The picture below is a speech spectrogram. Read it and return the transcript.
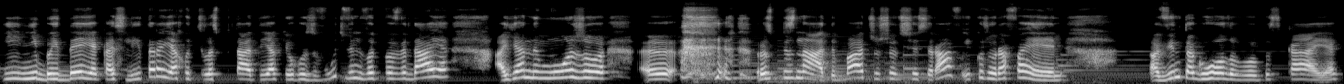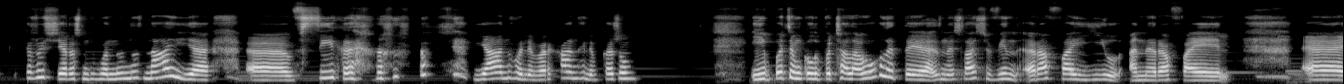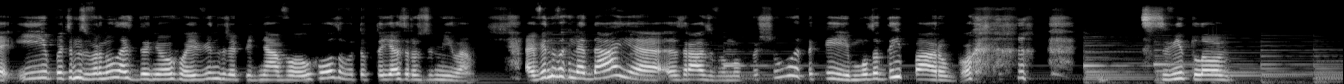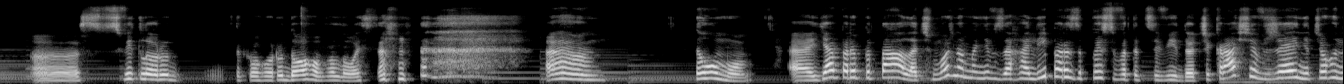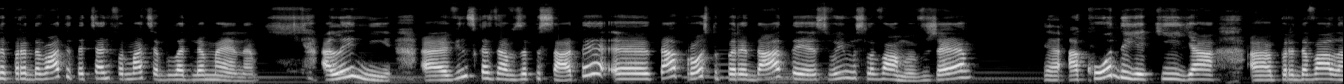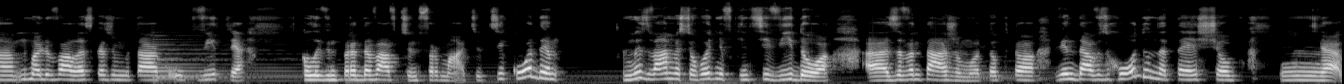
і ніби йде якась літера. Я хотіла спитати, як його звуть. Він відповідає, а я не можу е, розпізнати. Бачу, що щось Раф, і кажу Рафаель. А він так голову опускає. Кажу ще раз, думаю, ну не знаю я е, всіх янголів, архангелів. Кажу. І потім, коли почала гуглити, знайшла, що він Рафаїл, а не Рафаель. Е, і потім звернулася до нього, і він вже підняв голову, тобто я зрозуміла. Е, він виглядає, зразу вам опишу, такий молодий парубок, світло, е, світло такого рудого волосся. Е, Тому е, я перепитала, чи можна мені взагалі перезаписувати це відео, чи краще вже нічого не передавати, та ця інформація була для мене. Але ні, Е, він сказав записати та просто передати своїми словами вже. А коди, які я передавала, малювала, скажімо так, у повітря, коли він передавав цю інформацію, ці коди. Ми з вами сьогодні в кінці відео а, завантажимо. Тобто він дав згоду на те, щоб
